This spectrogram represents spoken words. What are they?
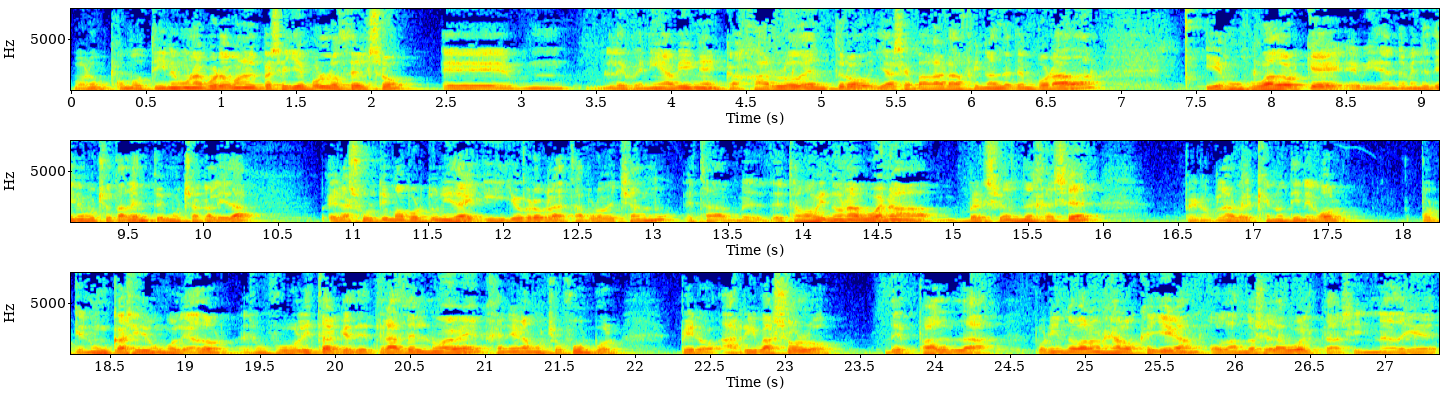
bueno, como tienen un acuerdo con el PSG por los Celso, eh, les venía bien encajarlo dentro, ya se pagará a final de temporada. Y es un jugador que evidentemente tiene mucho talento y mucha calidad. Era su última oportunidad y yo creo que la está aprovechando. Estamos viendo una buena versión de GC, pero claro, es que no tiene gol. Porque nunca ha sido un goleador. Es un futbolista que detrás del 9 genera mucho fútbol. Pero arriba solo, de espaldas, poniendo balones a los que llegan o dándose la vuelta sin nadie,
